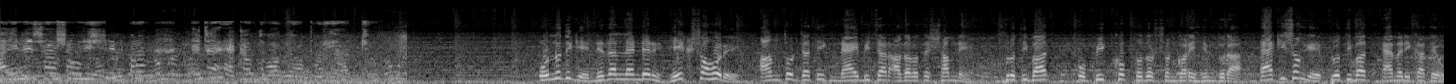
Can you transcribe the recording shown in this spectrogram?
আইনের শাসন নিশ্চিত করা, এটা একান্তভাবে অপরিহার্য। অন্যদিকে, নেদারল্যান্ডের হেগ শহরে আন্তর্জাতিক ন্যায় বিচার আদালতের সামনে প্রতিবাদ ও বিক্ষোভ প্রদর্শন করে হিন্দুরা। একই সঙ্গে প্রতিবাদ আমেরিকাতেও।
